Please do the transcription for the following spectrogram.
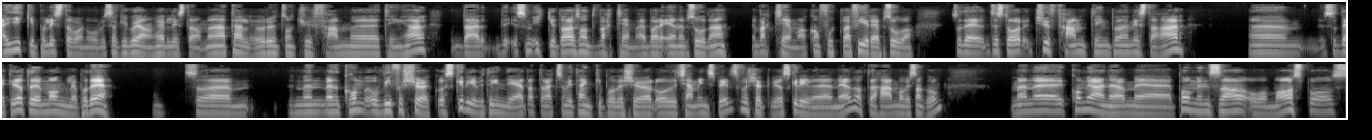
Jeg gikk inn på lista vår nå, vi skal ikke gå gjennom hele lista, men jeg teller jo rundt sånn 25 uh, ting her, der, som ikke da er sånn at hvert tema er bare én episode. Hvert tema kan fort være fire episoder. Så det, det står 25 ting på den lista her. Så det er ikke det at det mangler på det. Så, men, men kom, og vi forsøker å skrive ting ned etter hvert som vi tenker på det sjøl og det kommer innspill. Så forsøker vi å skrive ned at det her må vi snakke om. Men eh, kom gjerne med påminnelser og mas på oss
